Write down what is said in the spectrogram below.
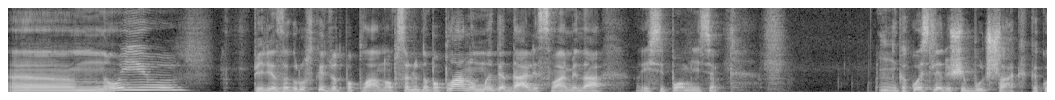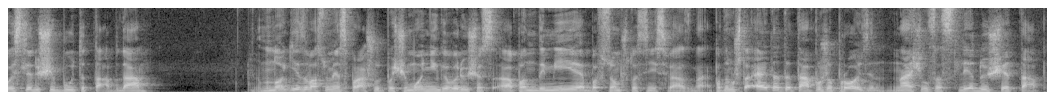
Э, ну и перезагрузка идет по плану. Абсолютно по плану. Мы гадали с вами, да, если помните. Какой следующий будет шаг? Какой следующий будет этап, да? Многие из вас у меня спрашивают, почему я не говорю сейчас о пандемии, обо всем, что с ней связано. Потому что этот этап уже пройден. Начался следующий этап.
